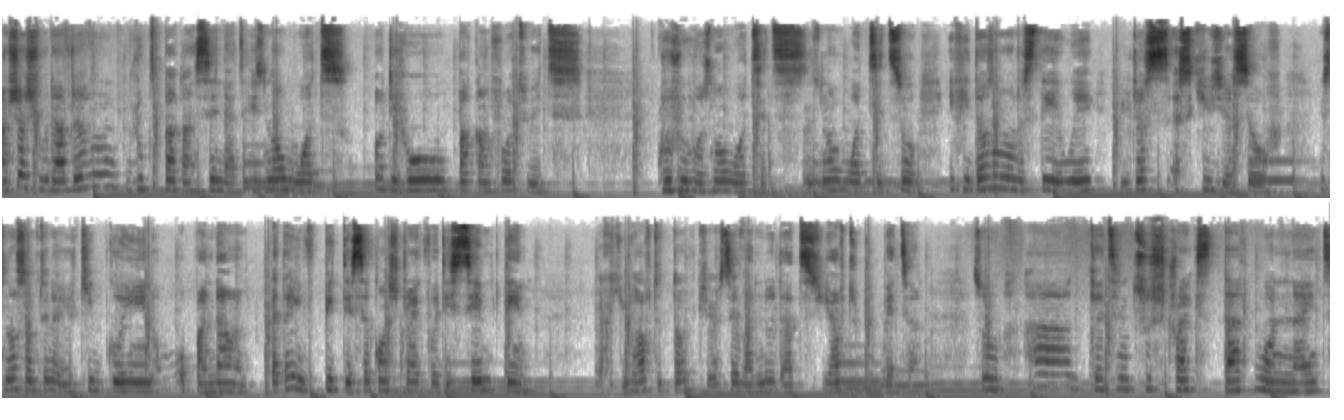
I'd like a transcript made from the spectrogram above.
I'm sure she would have looked back and seen that it's not what all the whole back and forth with Groovy was not worth it. It's not worth it. So if he doesn't want to stay away, you just excuse yourself. It's not something that you keep going up and down. Better you've picked a second strike for the same thing. Ah, you have to talk to yourself and know that you have to do better. So her getting two strikes that one night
